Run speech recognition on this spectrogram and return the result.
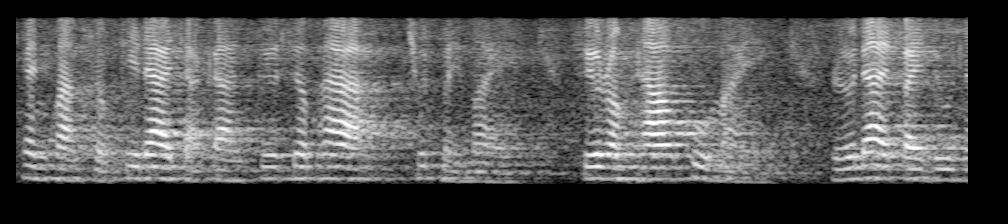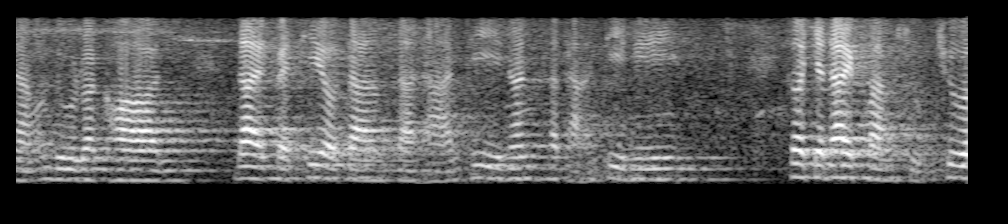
เช่นความสุขที่ได้จากการซื้อเสื้อผ้า ชุดใหม่ๆ ซื้อรองเท้าคู่ใหม่ หรือได้ไปดูหนังดูละคร ได้ไปเที่ยวตามสถานที่นั้นสถานที่นี้ ก็จะได้ความสุขชั่ว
